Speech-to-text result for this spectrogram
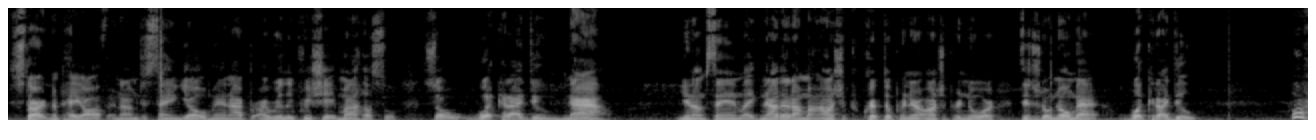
starting to pay off. And I'm just saying, yo, man, I, I really appreciate my hustle. So what could I do now? You know what I'm saying? Like now that I'm an entrepreneur, cryptopreneur, entrepreneur, digital nomad, what could I do? Whew.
